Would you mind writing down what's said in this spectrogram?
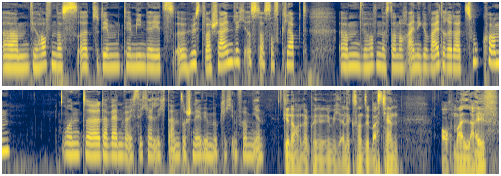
Ähm, wir hoffen, dass äh, zu dem Termin, der jetzt äh, höchstwahrscheinlich ist, dass das klappt. Ähm, wir hoffen, dass dann noch einige weitere dazukommen. Und äh, da werden wir euch sicherlich dann so schnell wie möglich informieren. Genau, da könnt ihr nämlich Alexa und Sebastian auch mal live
